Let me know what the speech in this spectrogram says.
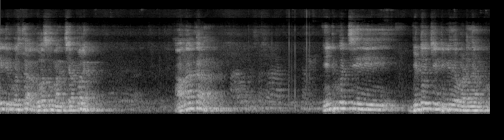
ఇంటికి వస్తే ఆ దోశ మనం చెప్పలేం. అవునా కదా? ఇంటికి వచ్చి బిడ్డ వచ్చి ఇంటి మీద పడదనుకో.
